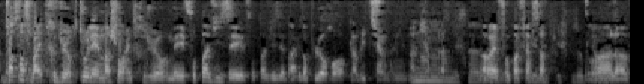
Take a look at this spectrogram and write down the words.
toute façon, ça va être dur. Tous les matchs vont être durs, mais il faut pas viser, faut pas viser par exemple l'Europe, la huitième. Ah non, non, non, mais ça. Ah ouais, faut pas faire ça. Voilà,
